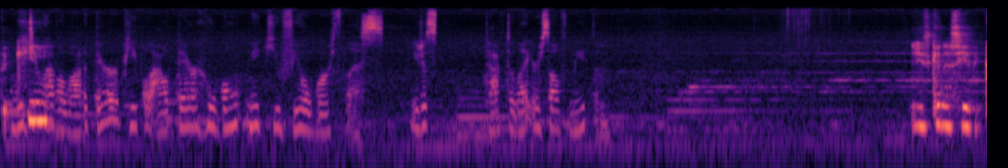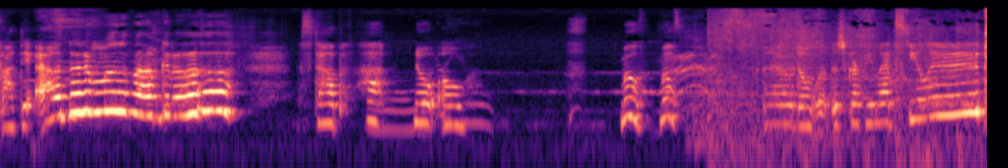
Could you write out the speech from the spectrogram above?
The We do have a lot of. There are people out there who won't make you feel worthless. You just have to let yourself meet them. He's gonna see the goddamn. Ah, no, no, no, I'm gonna. Stop. Ah, no. Oh. Move, move. Oh, don't let the scruffy lad steal it.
